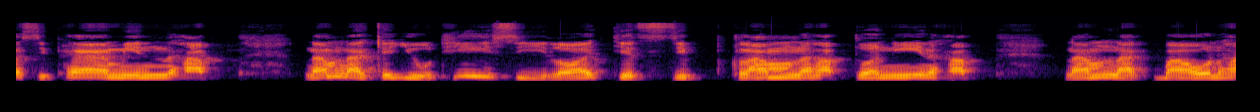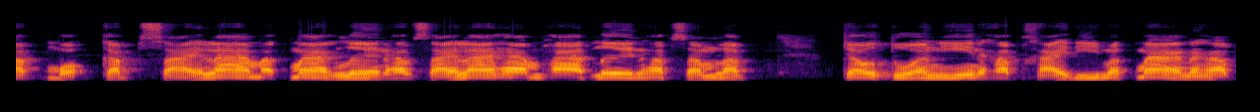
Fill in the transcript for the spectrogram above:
215มิลนะครับ น้ำหนักจะอยู่ที่ 470 กรัมนะครับ ตัวนี้นะครับ น้ำหนักเบานะครับ เหมาะกับสายล่ามาก ๆเลยนะครับ สายล่าห้ามพลาดเลยนะครับสำหรับเจ้าตัวนี้นะครับ ขายดีมากๆนะครับ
